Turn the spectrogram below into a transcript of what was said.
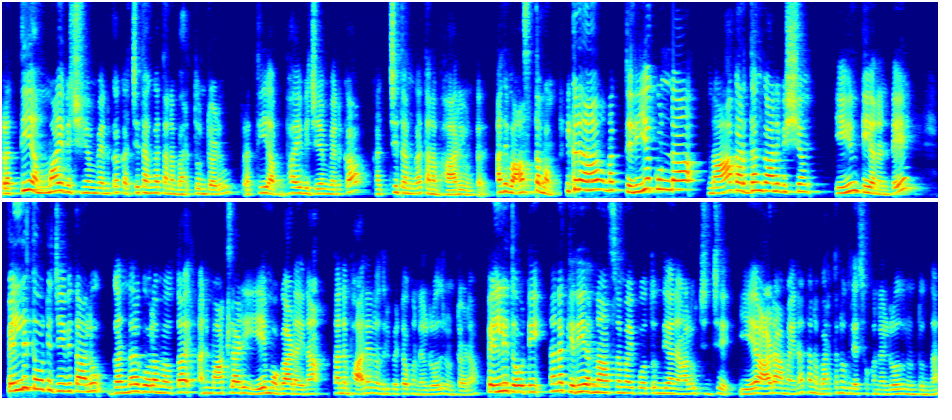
ప్రతి అమ్మాయి విజయం వెనుక ఖచ్చితంగా తన భర్త ఉంటాడు ప్రతి అబ్బాయి విజయం వెనుక ఖచ్చితంగా తన భార్య ఉంటుంది. అది వాస్తవం. ఇక్కడ నాకు తెలియకుండా నాకు అర్థం కాని విషయం ఏంటి అనంటే పెళ్ళితోటి జీవితాలు గందరగోళం అవుతాయి అని మాట్లాడి ఏ మొగాడైనా తన భార్యను వదిలిపెట్టి ఒక నెల రోజులు ఉంటాడా? పెళ్ళితోటి తన కెరియర్ నాశనం అయిపోతుంది అని ఆలోచించే ఏ ఆడామైనా తన భర్తను వదిలేసి ఒక నెల రోజులు ఉంటుందా?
